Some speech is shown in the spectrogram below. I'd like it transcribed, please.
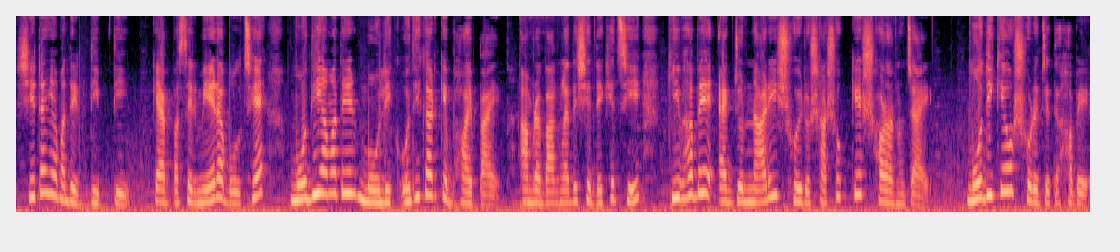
সেটাই আমাদের দীপ্তি। ক্যাম্পাসের মেয়েরা বলছে, মোদি আমাদের মৌলিক অধিকারকে ভয় পায়। আমরা বাংলাদেশে দেখেছি কীভাবে একজন নারী স্বৈর শাসককে সরানো যায়। মোদীকেও সরে যেতে হবে।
